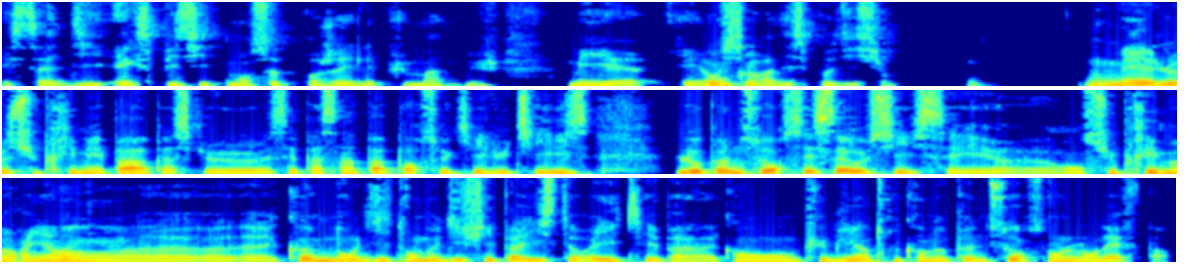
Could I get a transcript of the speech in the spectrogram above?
et ça dit explicitement ce projet il n'est plus maintenu, mais il est, encore à disposition. Mais le supprimez pas parce que c'est pas sympa pour ceux qui l'utilisent. L'open source, c'est ça aussi. C'est on supprime rien, comme dans Git, on modifie pas l'historique. Et ben quand on publie un truc en open source, on ne l'enlève pas.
